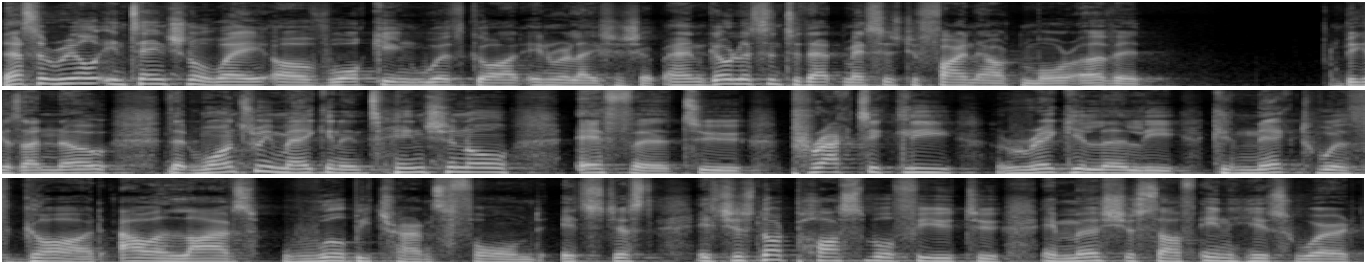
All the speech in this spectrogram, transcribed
that's a real intentional way of walking with God in relationship. And go listen to that message to find out more of it. Because I know that once we make an intentional effort to practically, regularly connect with God, our lives will be transformed. It's just, it's just not possible for you to immerse yourself in His Word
